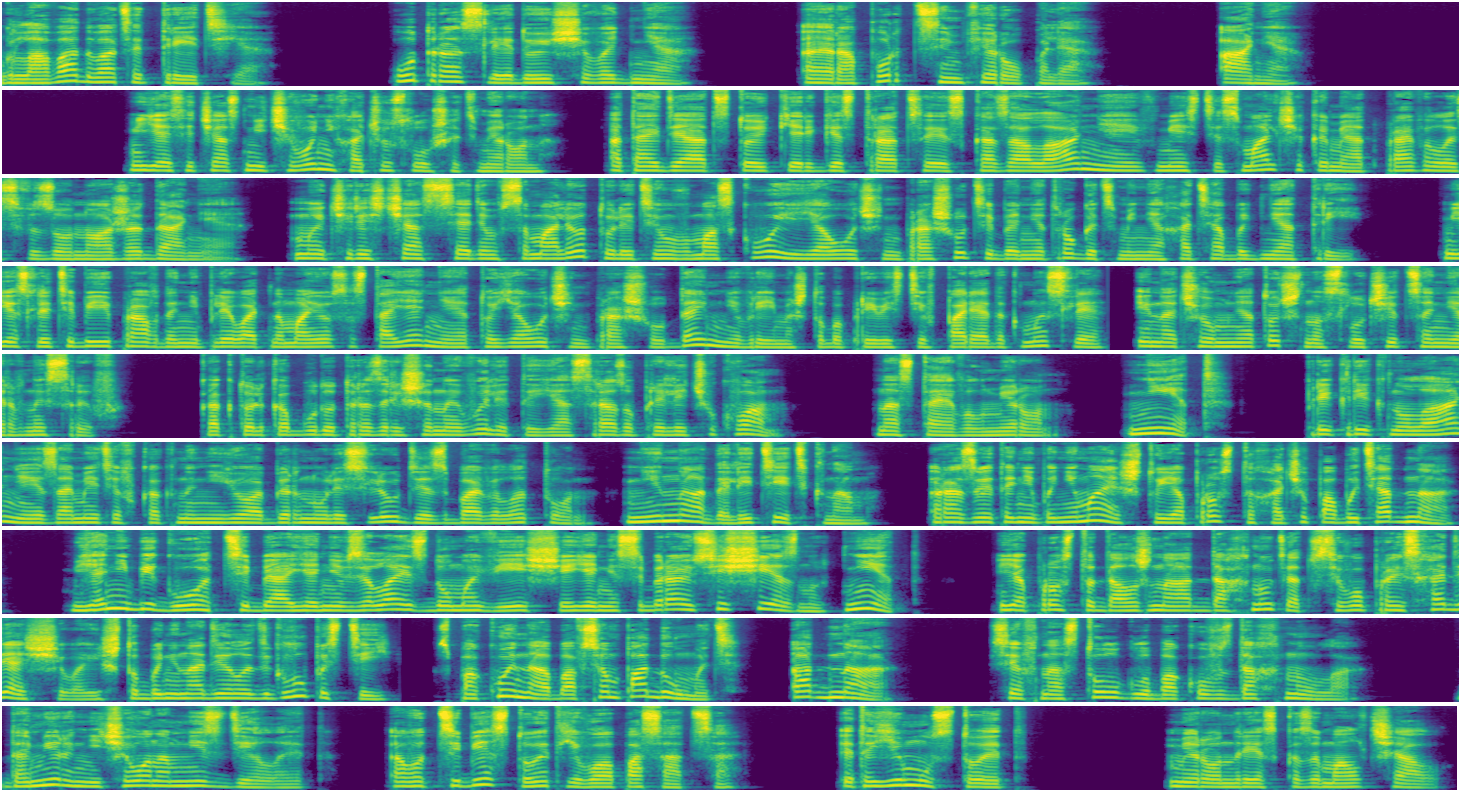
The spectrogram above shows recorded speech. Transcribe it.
Глава 23. Утро следующего дня. Аэропорт Симферополя. Аня. «Я сейчас ничего не хочу слушать, Мирон». Отойдя от стойки регистрации, сказала Аня и вместе с мальчиками отправилась в зону ожидания. «Мы через час сядем в самолет, улетим в Москву, и я очень прошу тебя не трогать меня хотя бы дня три. Если тебе и правда не плевать на мое состояние, то я очень прошу, дай мне время, чтобы привести в порядок мысли, иначе у меня точно случится нервный срыв». Как только будут разрешены вылеты, я сразу прилечу к вам», — настаивал Мирон. «Нет», — прикрикнула Аня и, заметив, как на нее обернулись люди, сбавила тон. «Не надо лететь к нам. Разве ты не понимаешь, что я просто хочу побыть одна? Я не бегу от тебя, я не взяла из дома вещи, я не собираюсь исчезнуть, нет. Я просто должна отдохнуть от всего происходящего и, чтобы не наделать глупостей, спокойно обо всем подумать. Одна». Сев на стул, глубоко вздохнула. «Дамир ничего нам не сделает. А вот тебе стоит его опасаться. Это ему стоит». Мирон резко замолчал.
